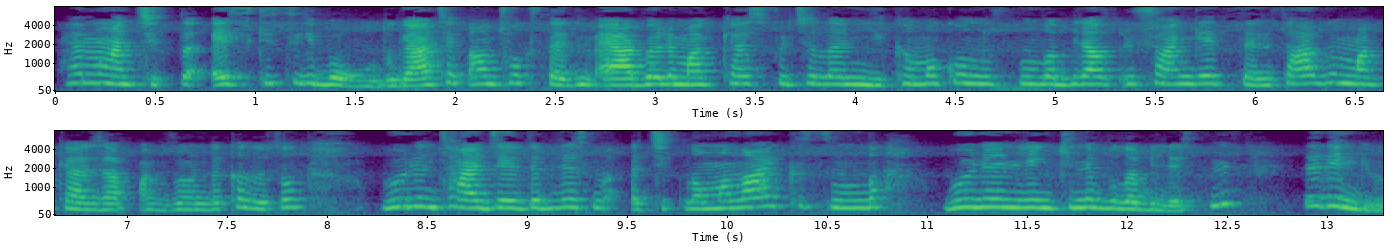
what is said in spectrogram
Hemen çıktı. Eskisi gibi oldu. Gerçekten çok sevdim. Eğer böyle makyaj fırçalarını yıkama konusunda biraz üşengeçseniz her gün makyaj yapmak zorunda kalıyorsanız bu ürünü tercih edebilirsiniz. Açıklamalar kısmında bu ürünün linkini bulabilirsiniz. Dediğim gibi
